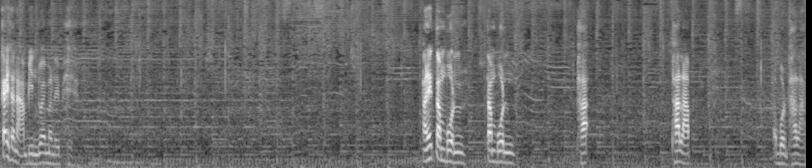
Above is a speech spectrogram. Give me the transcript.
ใกล้สนามบินด้วยมันเลยแพงอันนี้ตำบลตำบลพระพระรับตำบลพระรับ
